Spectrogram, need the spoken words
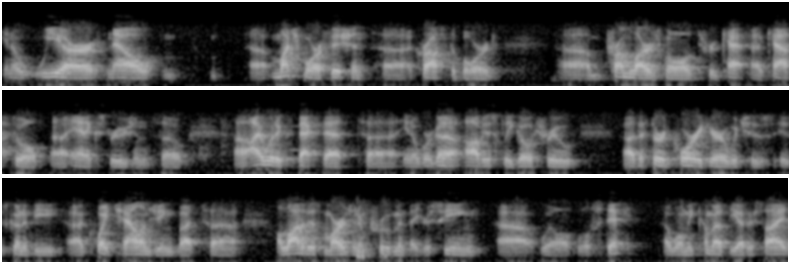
you know, we are now much more efficient across the board Um, from large mold through uh, Castool uh, and extrusion. So uh, I would expect that we're going to obviously go through the third quarter here, which is going to be quite challenging, but a lot of this margin improvement that you're seeing will stick when we come out the other side,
